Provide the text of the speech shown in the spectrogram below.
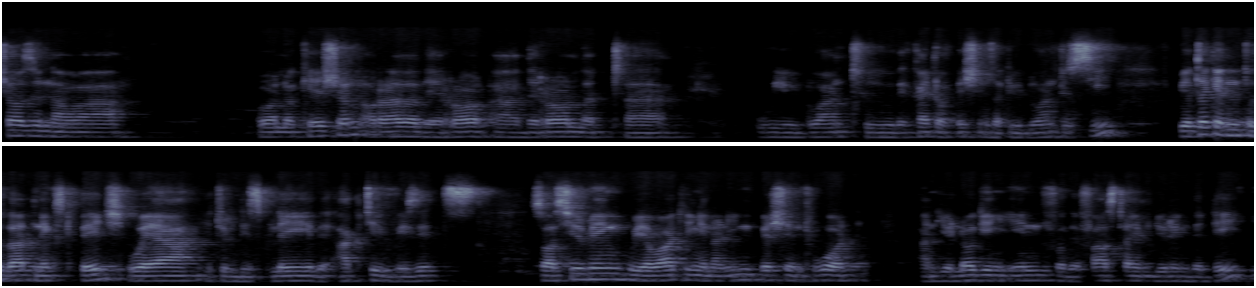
chosen our our location, or rather the role, uh, the role that uh, we would want to, the kind of patients that we would want to see, we are taken to that next page where it will display the active visits. So assuming we are working in an inpatient ward and you're logging in for the first time during the day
